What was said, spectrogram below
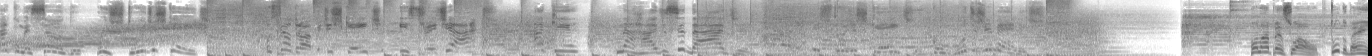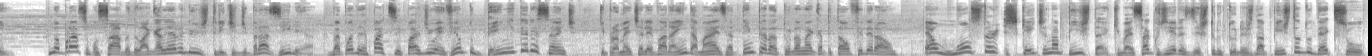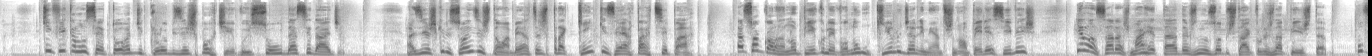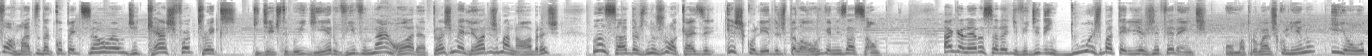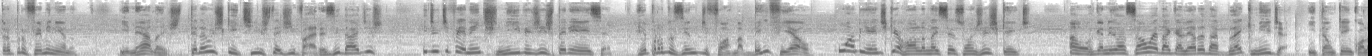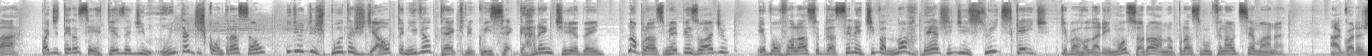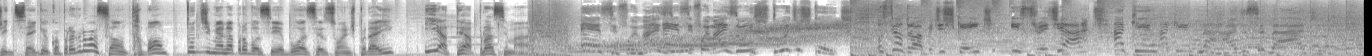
Tá começando o Estúdio Skate. O seu drop de skate e street art. Aqui, na Rádio Cidade. Estúdio Skate, com Ruth Jimenez. Olá pessoal, tudo bem? No próximo sábado, a galera do Street de Brasília vai poder participar de um evento bem interessante, que promete elevar ainda mais a temperatura na capital federal. É o Monster Skate na Pista, que vai sacudir as estruturas da pista do Deck que fica no setor de clubes esportivos sul da cidade. As inscrições estão abertas para quem quiser participar. É só colar no pico levando um quilo de alimentos não perecíveis e lançar as marretadas nos obstáculos da pista. O formato da competição é o de Cash for Tricks, que distribui dinheiro vivo na hora para as melhores manobras lançadas nos locais escolhidos pela organização. A galera será dividida em duas baterias diferentes, uma para o masculino e outra para o feminino. E nelas terão skatistas de várias idades e de diferentes níveis de experiência, reproduzindo de forma bem fiel o ambiente que rola nas sessões de skate. A organização é da galera da Black Media, então quem colar pode ter a certeza de muita descontração e de disputas de alto nível técnico, isso é garantido, hein? No próximo episódio, eu vou falar sobre a seletiva Nordeste de Street Skate, que vai rolar em Mossoró no próximo final de semana. Agora a gente segue com a programação, tá bom? Tudo de melhor para você, boas sessões por aí e até a próxima! Esse foi mais um. Esse foi mais um Estúdio Skate. O seu drop de skate e street art. Aqui, aqui, na Rádio Cidade.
